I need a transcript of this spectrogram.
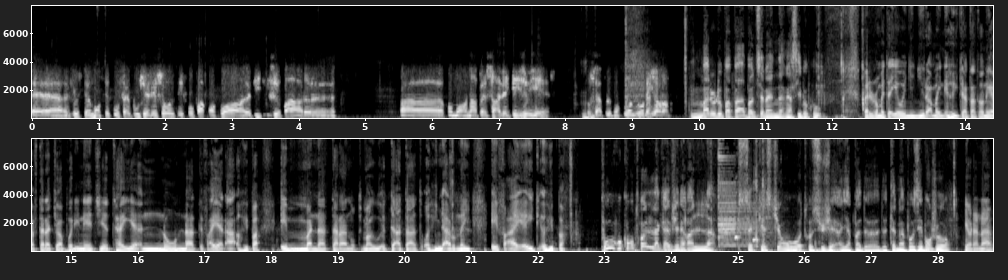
Euh, justement, c'est pour faire bouger les choses. Il faut pas qu'on soit euh, dirigé par, euh, euh, comment on appelle ça, avec des œillères. Tout simplement. Bonne journée, Yorana. Maloulou, papa, bonne semaine, merci beaucoup. Marero mai te ewa ni ura mai ne hui tata tone aftara tua Polynesia tai no na te whae a ohipa e mana tara no te mau e te atatu o hina aro nei e whae e te ohipa. Pour ou contre la grève générale? Cette question ou autre sujet, hein, il n'y a pas de, de thème imposé. Bonjour. Yorana.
